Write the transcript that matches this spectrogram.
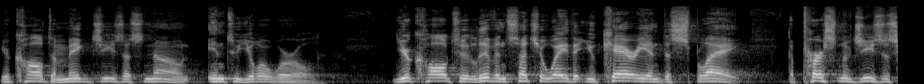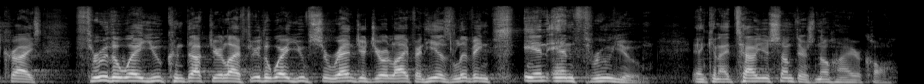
You're called to make Jesus known into your world. You're called to live in such a way that you carry and display the person of Jesus Christ through the way you conduct your life, through the way you've surrendered your life, and He is living in and through you. And can I tell you something? There's no higher call.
